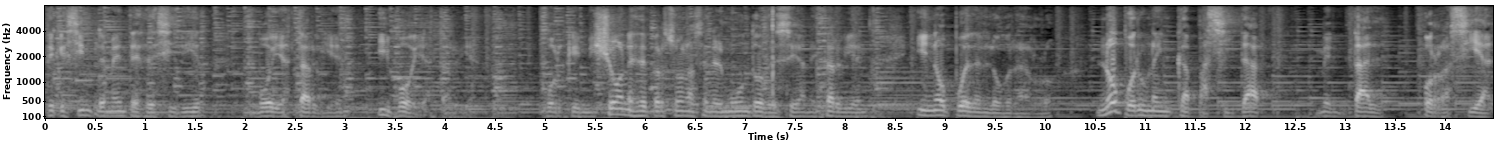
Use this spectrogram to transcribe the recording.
de que simplemente es decidir voy a estar bien y voy a estar bien porque millones de personas en el mundo desean estar bien y no pueden lograrlo. No por una incapacidad mental o racial,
